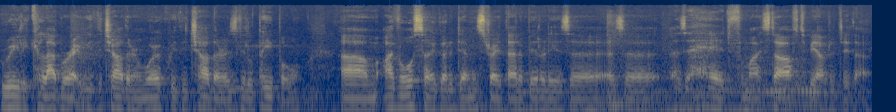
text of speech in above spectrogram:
really collaborate with each other and work with each other as little people um, I've also got to demonstrate that ability as a, as, a, as a head for my staff to be able to do that.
